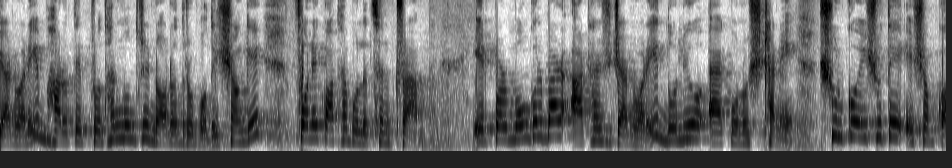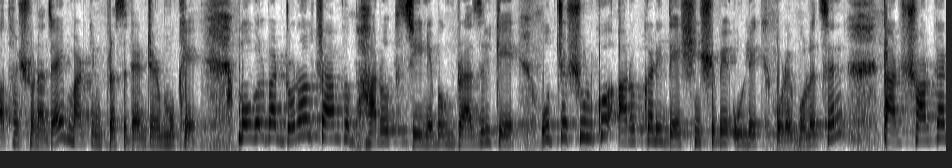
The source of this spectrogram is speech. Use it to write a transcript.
জানুয়ারি ভারতের প্রধানমন্ত্রী নরেন্দ্র মোদীর সঙ্গে ফোনে কথা বলেছেন ট্রাম্প। এরপর মঙ্গলবার আঠাশ জানুয়ারি দলীয় এক অনুষ্ঠানে শুল্ক ইস্যুতে এসব কথা শোনা যায় মার্কিন প্রেসিডেন্টের মুখে। মঙ্গলবার ডোনাল্ড ট্রাম্প ভারত, চীন এবং ব্রাজিলকে উচ্চ শুল্ক আরোপকারী দেশ হিসেবে উল্লেখ করে বলেছেন, তার সরকার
